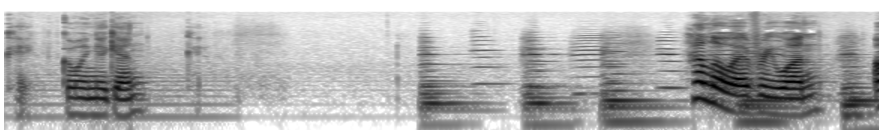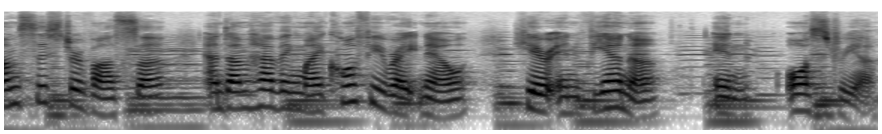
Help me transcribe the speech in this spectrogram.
Okay, going again. Okay. Hello, everyone. I'm Sister Vassa, and I'm having my coffee right now here in Vienna, in Austria.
